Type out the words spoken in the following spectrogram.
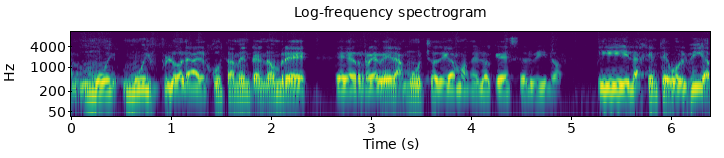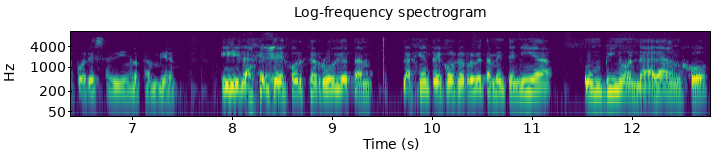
muy, muy floral. Justamente el nombre eh, revela mucho, digamos, de lo que es el vino y la gente volvía por ese vino también. Y la gente de Jorge Rubio, la gente de Jorge Rubio también tenía un vino naranjo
